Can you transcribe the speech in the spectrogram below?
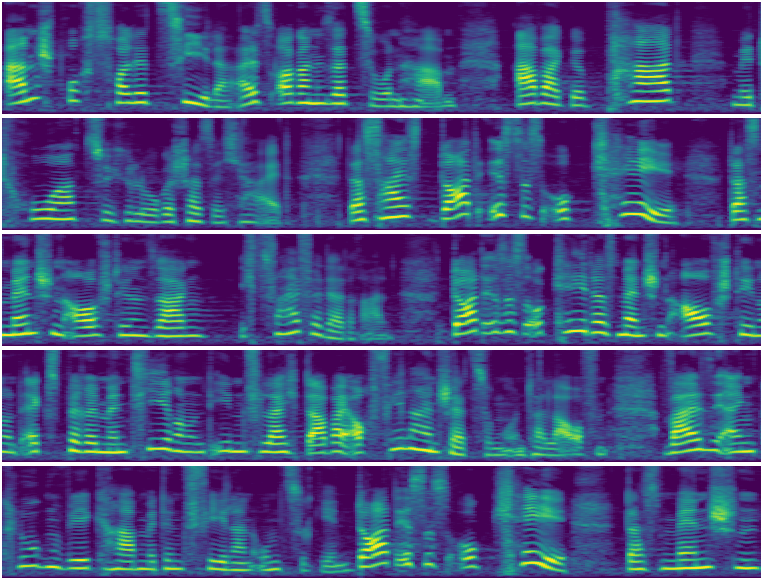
anspruchsvolle Ziele als Organisation haben, aber gepaart mit hoher psychologischer Sicherheit. Das heißt, dort ist es okay, dass Menschen aufstehen und sagen, Ich zweifle daran. Dort ist es okay, dass Menschen aufstehen und experimentieren und ihnen vielleicht dabei auch Fehleinschätzungen unterlaufen, weil sie einen klugen Weg haben, mit den Fehlern umzugehen. Dort ist es okay, dass Menschen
